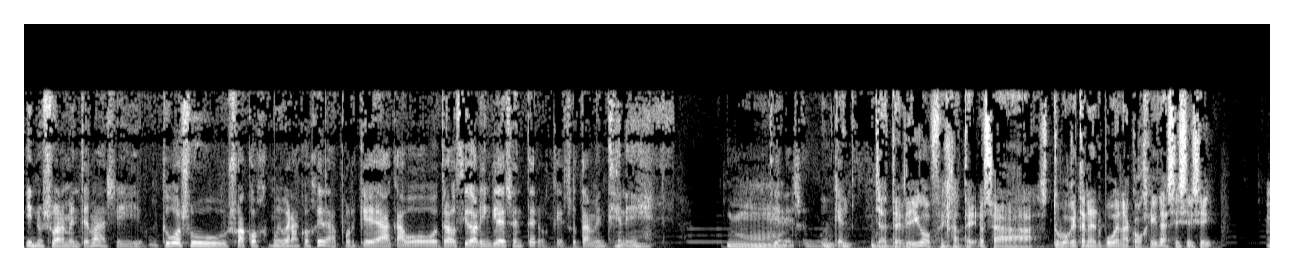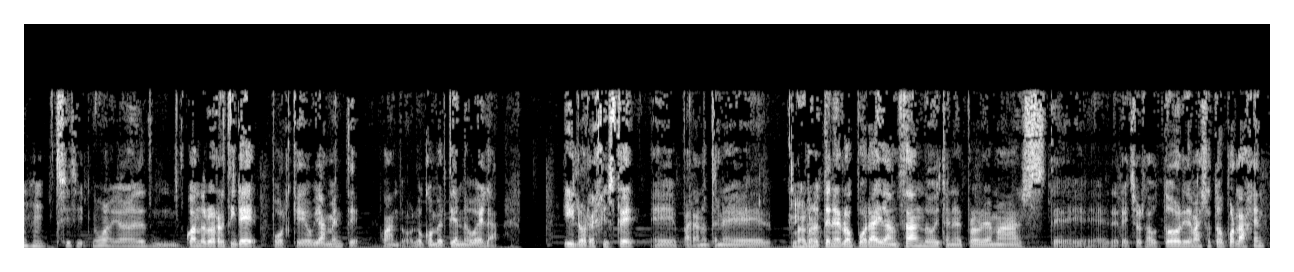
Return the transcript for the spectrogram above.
inusualmente más y tuvo su, su muy buena acogida porque acabó traducido al inglés entero, que eso también tiene... Mm, Tiene su aquel. ya te digo, fíjate. O sea, tuvo que tener buena acogida, sí, sí, sí. Sí, sí. Bueno, yo, eh, cuando lo retiré, porque obviamente cuando lo convertí en novela y lo registré eh, para no tener Claro. no tenerlo por ahí danzando y tener problemas de derechos de autor y demás, sobre todo por la gente,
